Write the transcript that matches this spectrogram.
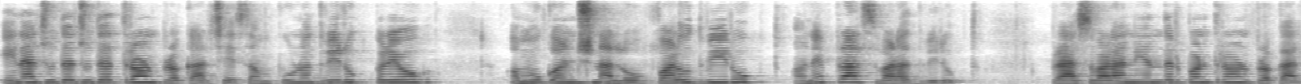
એના જુદા જુદા ત્રણ પ્રકાર છે. સંપૂર્ણ દ્વિરૂપ પ્રયોગ, અમુક અંશના લોપવાળું દ્વિરુક્ત અને પ્રાસવાળા દ્વિરુક્ત પ્રાસવાળાની અંદર પણ ત્રણ પ્રકાર.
